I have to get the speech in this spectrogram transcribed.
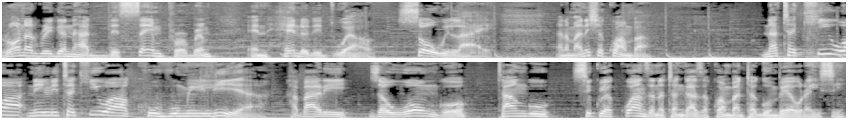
Ronald Reagan had the same problem and handled it well. So will I. Anamaanisha kwamba natakiwa nilitakiwa kuvumilia habari za uongo tangu siku ya kwanza natangaza kwamba nitagombea uraisi,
